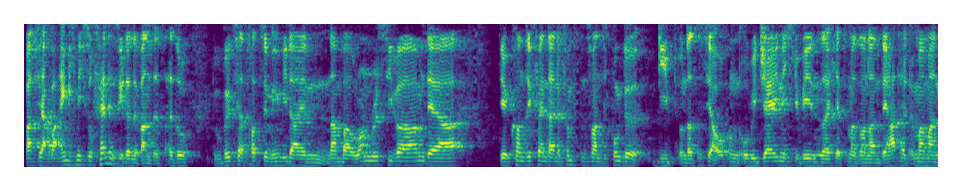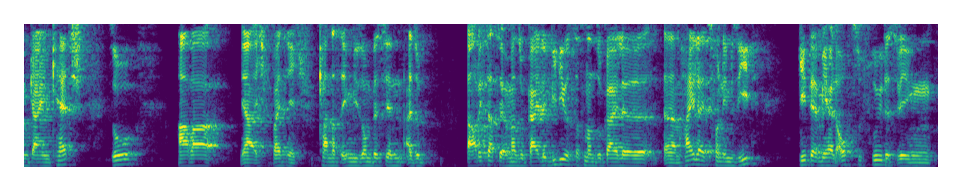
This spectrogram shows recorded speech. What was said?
was ja aber eigentlich nicht so Fantasy-relevant ist. Also du willst ja trotzdem irgendwie deinen Number One Receiver haben, der dir konsequent deine 15, 20 Punkte gibt. Und das ist ja auch ein OBJ nicht gewesen, sage ich jetzt mal, sondern der hat halt immer mal einen geilen Catch. So. Aber ja, ich weiß nicht, ich kann das irgendwie so ein bisschen, also dadurch, dass er immer so geile Videos, dass man so geile ähm, Highlights von ihm sieht, geht er mir halt auch zu früh. Deswegen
